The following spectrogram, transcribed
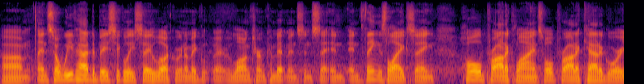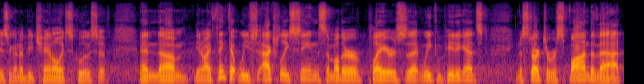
um, and so we've had to basically say, look, we're going to make uh, long-term commitments in, sa- in, in things like saying whole product lines, whole product categories are going to be channel exclusive. And um, you know, I think that we've actually seen some other players that we compete against, you know, start to respond to that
